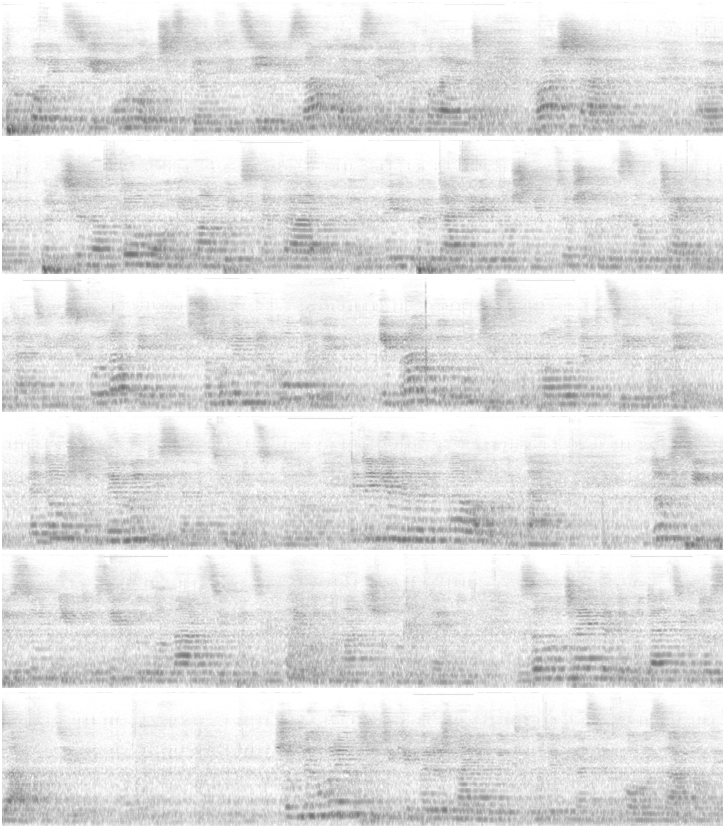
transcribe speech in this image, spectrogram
проходять ці урочисті офіційні заходи, Сергій Миколаївич, ваша причина в тому, і, мабуть, така е, невідповідальне відношення в цьому, що ви не депутатів міської ради, що вони приходили і брали участь у проводах цих дітей для того, щоб дивитися на цю процедуру. І тоді не виникало б питань. До всіх присутніх, до всіх виконавців, працівників виконавчого комітету, залучайте депутатів до заходів. Щоб не говорили, що тільки бережна любить ходити на святкові заходи.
